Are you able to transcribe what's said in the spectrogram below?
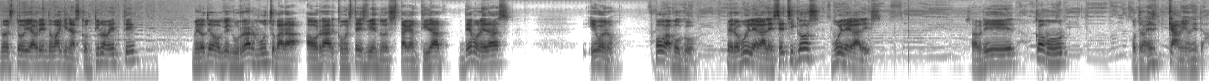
no estoy abriendo máquinas continuamente, me lo tengo que currar mucho para ahorrar, como estáis viendo, esta cantidad de monedas. Y bueno, poco a poco, pero muy legales, ¿eh chicos? Muy legales. Vamos a abrir común. Otra vez camioneta.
